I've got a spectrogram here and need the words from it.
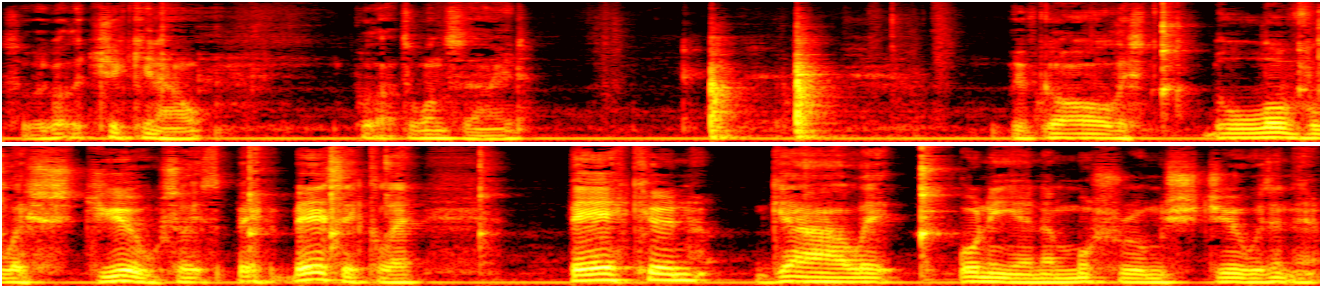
So we've got the chicken out. Put that to one side. we've got all this lovely stew. So it's basically bacon, garlic, onion and mushroom stew, isn't it?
